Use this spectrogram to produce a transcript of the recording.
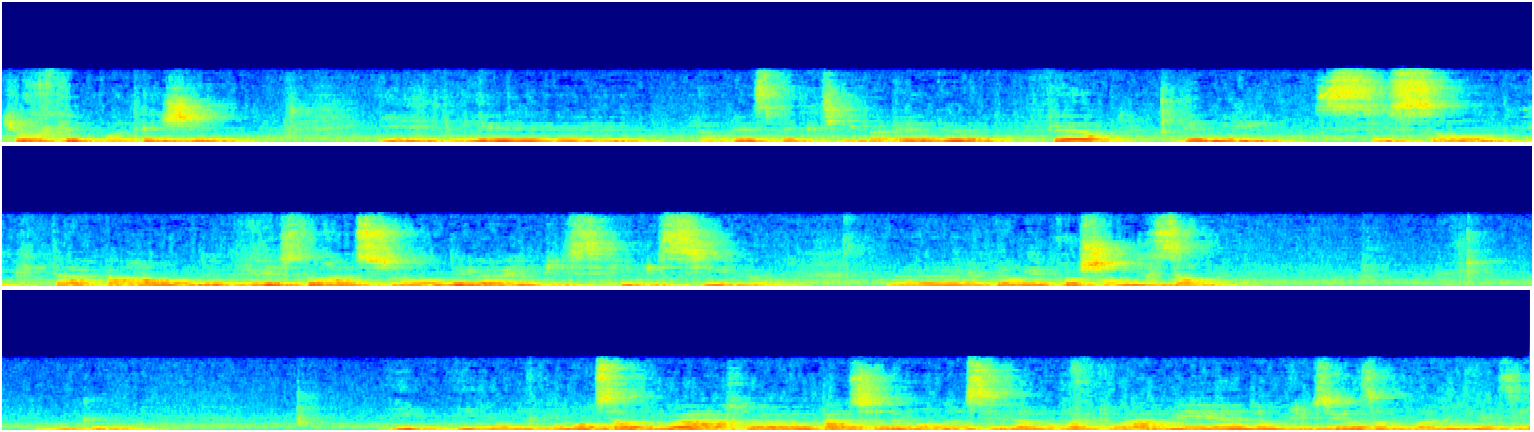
qui ont été protégés. Et la perspective est de faire 2600 hectares par an de restauration de la répicide euh, dans les prochains 10 ans. Donc, euh, et, on commence à voir, euh, pas seulement dans ces laboratoires, mais dans plusieurs endroits de Brésil,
